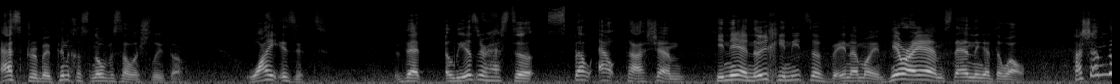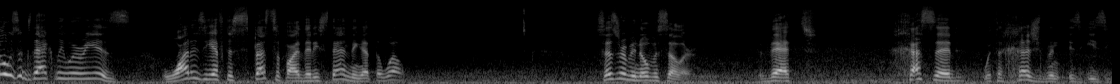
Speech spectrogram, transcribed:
ask Rabbi Pinchas Novoseller Shlita, why is it that Eliezer has to spell out to Hashem, Here I am standing at the well. Hashem knows exactly where he is. Why does he have to specify that he's standing at the well? Says Rabbi Novoseller that chesed with a cheshbon is easy.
